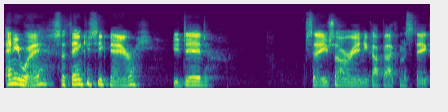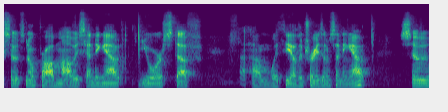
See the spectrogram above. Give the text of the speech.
Anyway, so thank you, Seeknayer. You did say you're sorry and you got back the mistake, so it's no problem. I'll be sending out your stuff um, with the other trades I'm sending out. So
